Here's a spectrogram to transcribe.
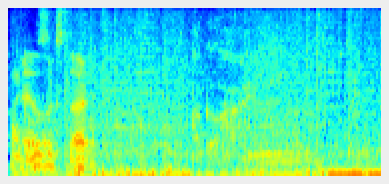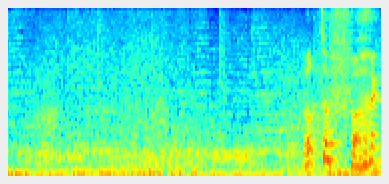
Hey, this looks dope. What the fuck?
